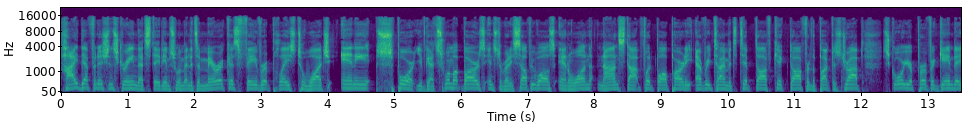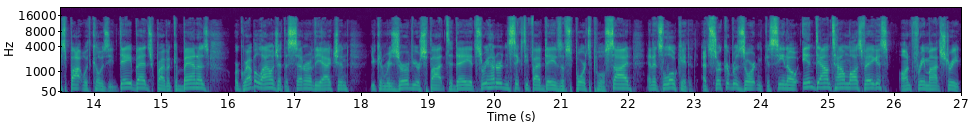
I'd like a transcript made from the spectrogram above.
high definition screen that's stadium swim and it's america's favorite place to watch any sport. You've got swim up bars instant ready selfie walls and one non-stop football party. Every time it's tipped off kicked off or the puck is dropped score your perfect game day spot with cozy day beds private cabanas or grab a lounge at the center of the action you can reserve your spot today. It's 365 days of sports poolside, and it's located at Circa Resort and Casino in downtown Las Vegas on Fremont Street.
